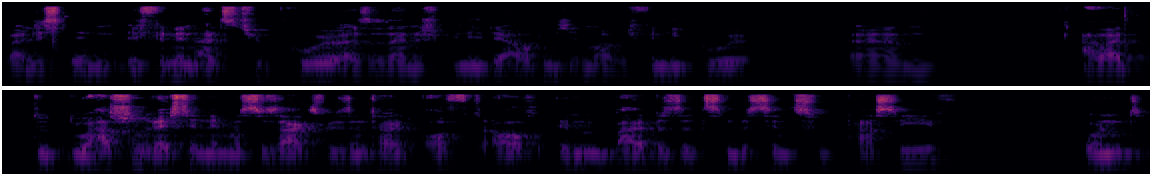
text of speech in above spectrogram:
Weil ich den, ich finde ihn als Typ cool, also seine Spielidee auch nicht immer, aber ich finde ihn cool. Ähm, aber du, du hast schon recht in dem, was du sagst. Wir sind halt oft auch im Ballbesitz ein bisschen zu passiv und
